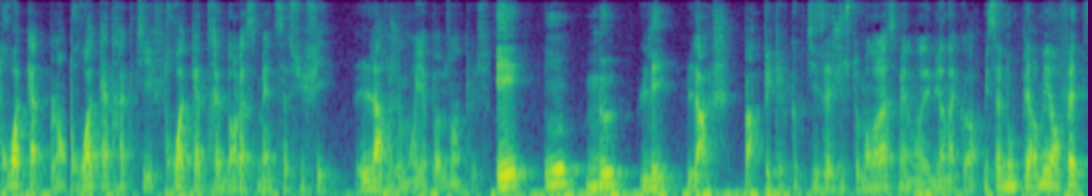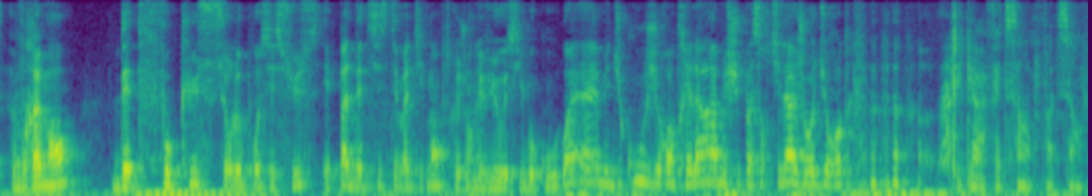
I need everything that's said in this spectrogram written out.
3-4 plans, 3-4 actifs, 3-4 trades dans la semaine, ça suffit largement, il n'y a pas besoin de plus. Et on ne les lâche pas. On fait quelques petits ajustements dans la semaine, on est bien d'accord. Mais ça nous permet en fait vraiment d'être focus sur le processus et pas d'être systématiquement, parce que j'en ai vu aussi beaucoup. Ouais, mais du coup, j'ai rentré là, mais je suis pas sorti là, j'aurais dû rentrer. Les gars, faites simple, faites simple.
